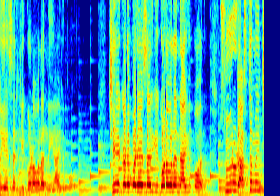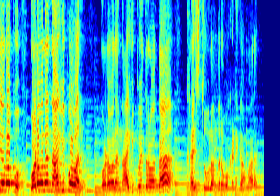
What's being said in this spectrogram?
అయ్యేసరికి గొడవలన్నీ ఆగిపోవాలి. చీకటి పడేసరికి గొడవలన్నీ ఆగిపోవాలి. సూర్యుడు అస్తమించేలోపు గొడవలన్నీ ఆగిపోవాలి. గొడవలన్నీ ఆగిపోయిన తర్వాత క్రైస్తవులందరూ ఒకటిగా మారాలి.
